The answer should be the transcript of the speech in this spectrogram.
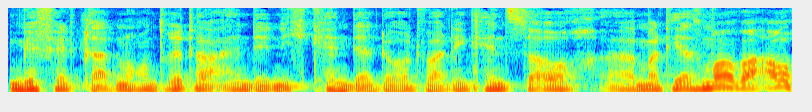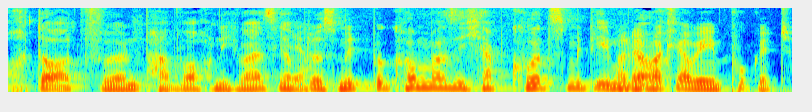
Mir fällt gerade noch ein dritter ein, den ich kenne, der dort war. Den kennst du auch. Äh, Matthias Mohr war auch dort für ein paar Wochen. Ich weiß nicht, ob ja. du das mitbekommen hast. Ich habe kurz mit ihm. Aber der war, glaube ich, in Phuket.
